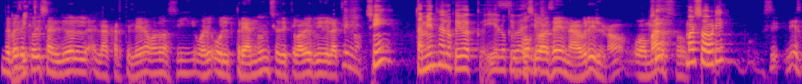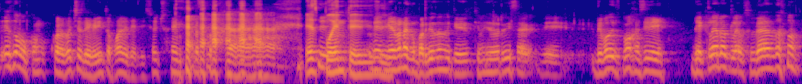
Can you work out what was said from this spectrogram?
Me parece que hoy salió el- la cartelera o algo así, o el, o el preanuncio de que va a haber Vive Latino. sí, también es lo que iba, es lo que iba a Supongo decir. que va a ser en abril, ¿no? O Sí, marzo. marzo, abril. Sí, es, es como con, con las fechas de Benito Juárez del 18 de marzo. Es puente, Mi, dice. mi hermana meme que, que me dio risa de, de Bob Esponja, así de declaro clausurado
